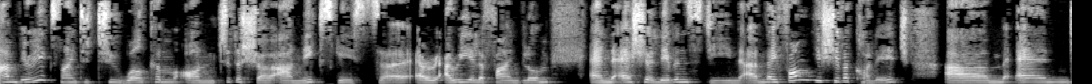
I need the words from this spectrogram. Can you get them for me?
I'm very excited to welcome on to the show our next guests, uh, Ariella Feinblum and Asher Levenstein. Um, they're from Yeshiva College, um, and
